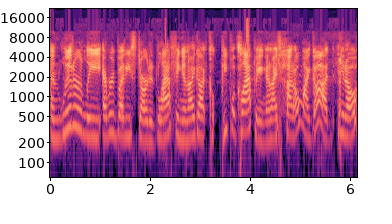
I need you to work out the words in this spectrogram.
and literally everybody started laughing and I got cl- people clapping and I thought, "Oh my god, you know,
